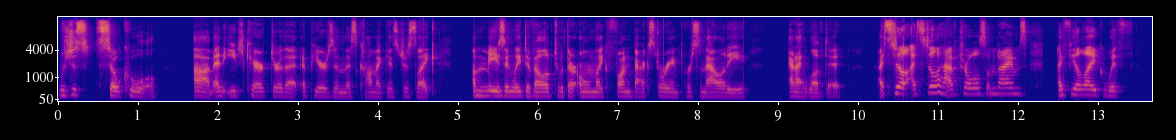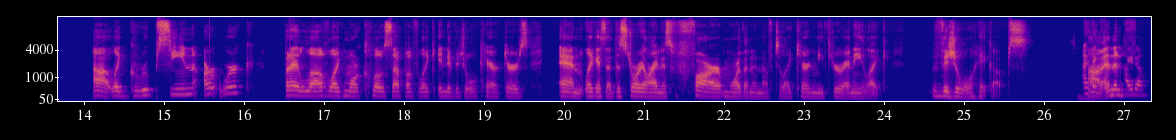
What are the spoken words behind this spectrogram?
was just so cool. Um, and each character that appears in this comic is just like amazingly developed with their own like fun backstory and personality. And I loved it. I still I still have trouble sometimes. I feel like with uh like group scene artwork, but I love like more close up of like individual characters. And like I said, the storyline is far more than enough to like carry me through any like visual hiccups. I think Um, the and then- title.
